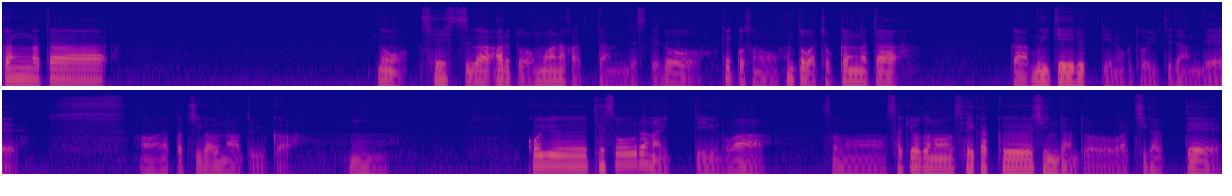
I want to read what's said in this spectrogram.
感型の性質があるとは思わなかったんですけど結構その本当は直感型が向いているっていうのことを言ってたんでああやっぱ違うなというか、うん、こういう手相占いっていうのはその先ほどの性格診断とは違って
